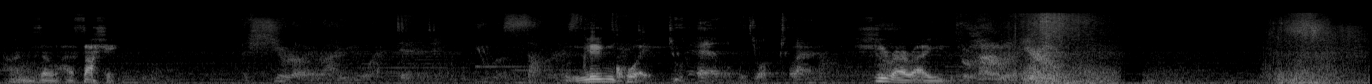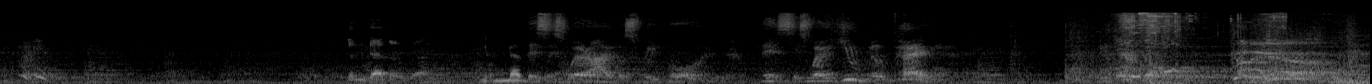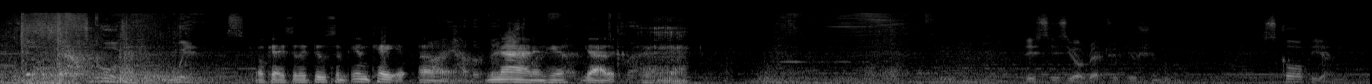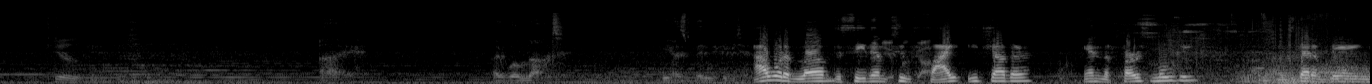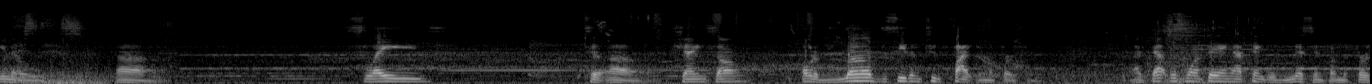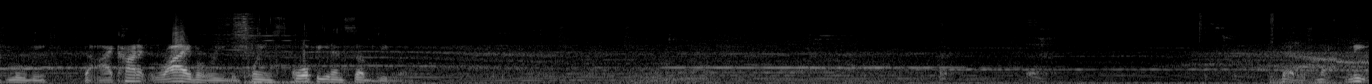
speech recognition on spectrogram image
Hanzo Hasashi. The Shirai Ryu are dead. You will suffer as Lin Kuei. to hell with your clan. Shirai Ryu. The Netherrealm. Another. This is where I was reborn. This is where you will pay. Okay, so they threw some MK uh, nine in here. Got it. This is your retribution. Scorpion, kill him. I. I will not. He has been beaten. I would have loved to see them You two forgot. fight each other in the first movie instead of being, you know, uh, slaves to uh, Shang Tsung. I would have loved to see them two fight in the first one. Like that was one thing I think was missing from the first movie, the iconic rivalry between Scorpion and Sub-Zero. That is not me.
